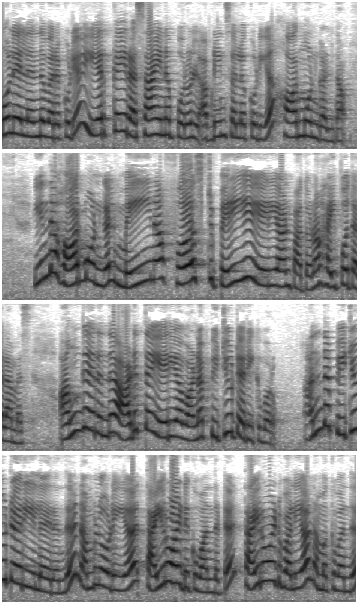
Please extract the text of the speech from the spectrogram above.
மூளையிலேருந்து வரக்கூடிய இயற்கை ரசாயன பொருள் அப்படின்னு சொல்லக்கூடிய ஹார்மோன்கள் தான். இந்த ஹார்மோன்கள் மெயினாக ஃபர்ஸ்ட் பெரிய ஏரியான்னு பார்த்தோன்னா ஹைப்போதலாமஸ் அங்கே இருந்து அடுத்த ஏரியாவான பிட்யூட்டரிக்கு வரும். அந்த பிட்யூட்டரியில இருந்து நம்மளுடைய தைராய்டுக்கு வந்துட்டு தைராய்டு வழியாக நமக்கு வந்து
